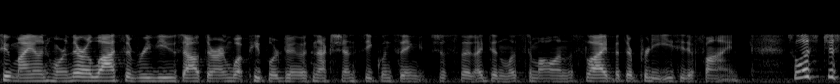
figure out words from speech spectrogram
toot my own horn. There are lots of reviews out there on what people are doing with next-gen sequencing. It's just that I didn't list them all on the slide, but they're pretty easy to find. So let's just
